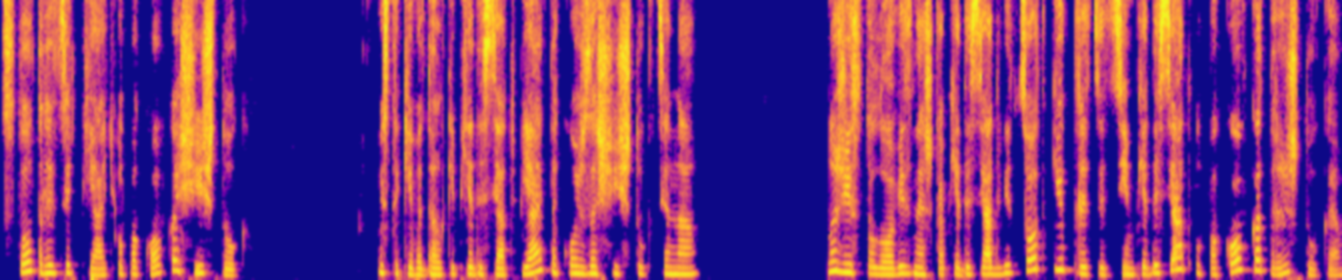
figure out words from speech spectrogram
135. Упаковка 6 штук. Ось такі виделки 55, також за 6 штук ціна. Ножі столові знижка 50%, 37,50, упаковка 3 штуки.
